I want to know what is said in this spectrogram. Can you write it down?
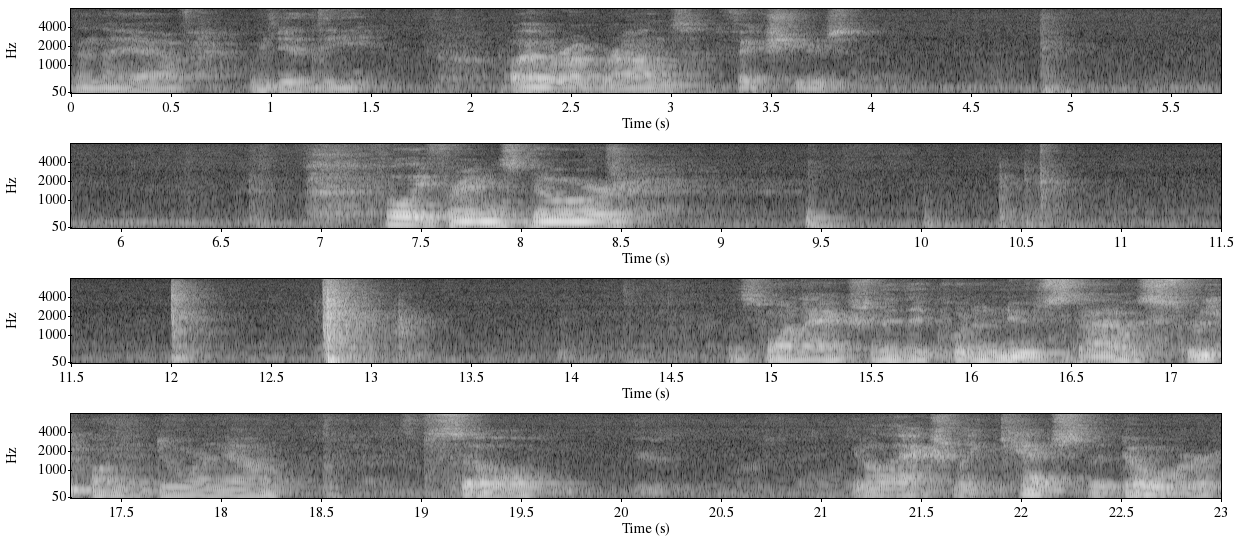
Then they have, we did the oil rub bronze fixtures. Fully frameless door. This one actually, they put a new style sweep on the door now. So it'll actually catch the door.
